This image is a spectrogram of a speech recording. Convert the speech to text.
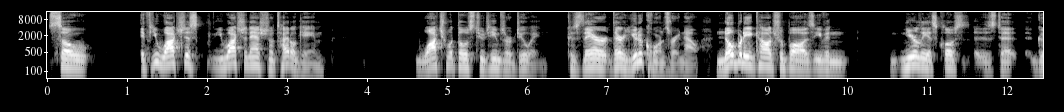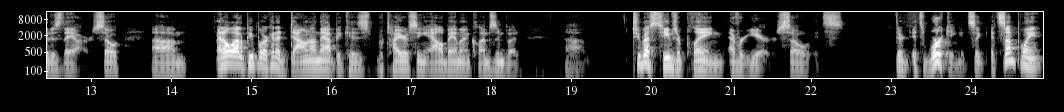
So if you watch this, you watch the national title game, watch what those two teams are doing because they're they're unicorns right now. Nobody in college football is even nearly as close as to good as they are. So um, I know a lot of people are kind of down on that because we're tired of seeing Alabama and Clemson, but uh, two best teams are playing every year, so it's they're it's working. It's like at some point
